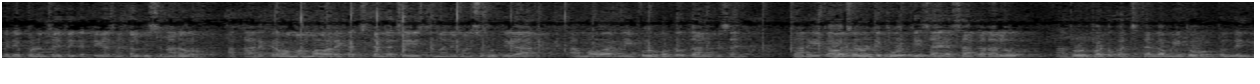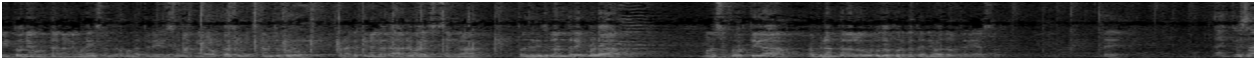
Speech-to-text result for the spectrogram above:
మీరు ఎప్పటి నుంచి అయితే గట్టిగా సంకల్పిస్తున్నారో ఆ కార్యక్రమం అమ్మవారే ఖచ్చితంగా చేయిస్తుందని మనస్ఫూర్తిగా అమ్మవారిని కోరుకుంటూ దానికి స- దానికి కావాల్సినటువంటి పూర్తి సహాయ సహకారాలు నా తోడ్పాటు ఖచ్చితంగా మీతో ఉంటుంది మీతోనే ఉంటానని కూడా ఈ సందర్భంగా తెలియజేస్తూ నాకు ఈ అవకాశం ఇచ్చినందుకు ప్రగతి నగర్ ఆర్యవైశ్య సంఘ ప్రతినిధులందరికీ కూడా మనస్ఫూర్తిగా అభినందనలు హృదయపూర్వక ధన్యవాదాలు తెలియజేస్తాను. థ్యాంక్ యూ సార్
